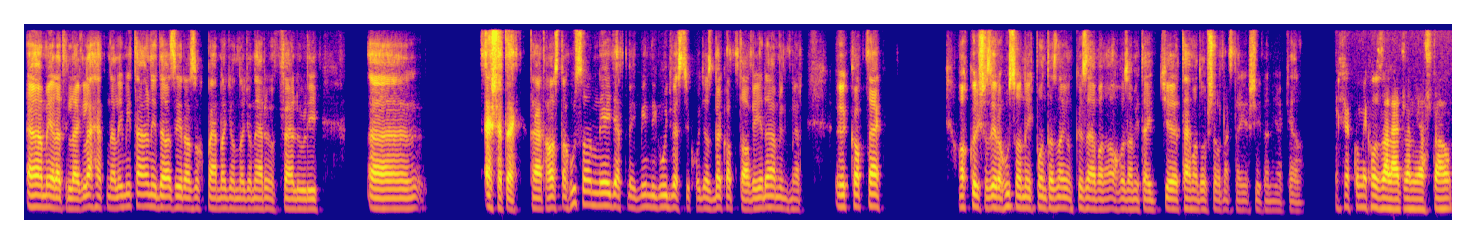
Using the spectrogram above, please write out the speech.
elméletileg lehetne limitálni, de azért azok már nagyon-nagyon erőn felüli uh, esetek. Tehát ha azt a 24-et még mindig úgy veszük, hogy az bekapta a védelmünk, mert ők kapták, akkor is azért a 24 pont az nagyon közel van ahhoz, amit egy támadósornak teljesítenie kell. És akkor még hozzá lehet venni azt a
